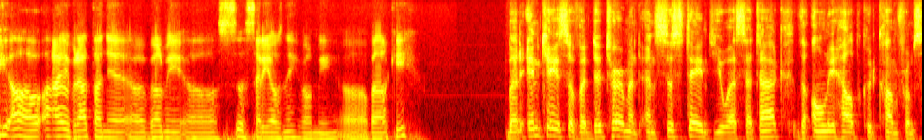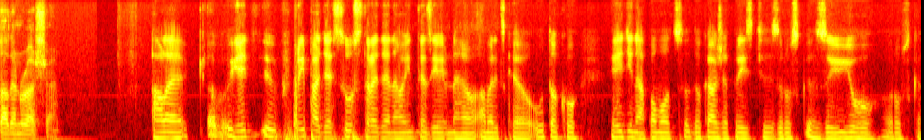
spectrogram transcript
I, aj vrátane veľmi serióznych, veľmi veľkých. But in case of a determined and sustained US attack, the only help could come from southern Russia. Ale je, v prípade sústredeného intenzívneho amerického útoku jediná pomoc dokáže prísť z, Rusk- z juhu Ruska.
